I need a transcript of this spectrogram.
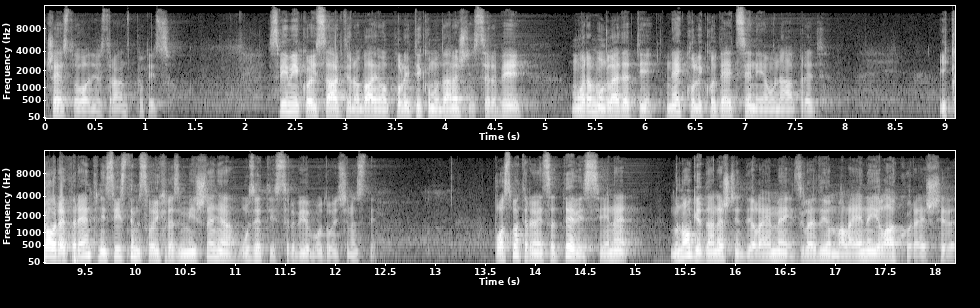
često vodi u stranu puticu. Svi mi koji se aktivno bavimo politikom u današnjoj Srbiji moramo gledati nekoliko decenija unapred i kao referentni sistem svojih razmišljanja uzeti Srbiju u budućnosti. Posmatrane sa te visine, mnoge današnje dileme izgledaju malene i lako rešive,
